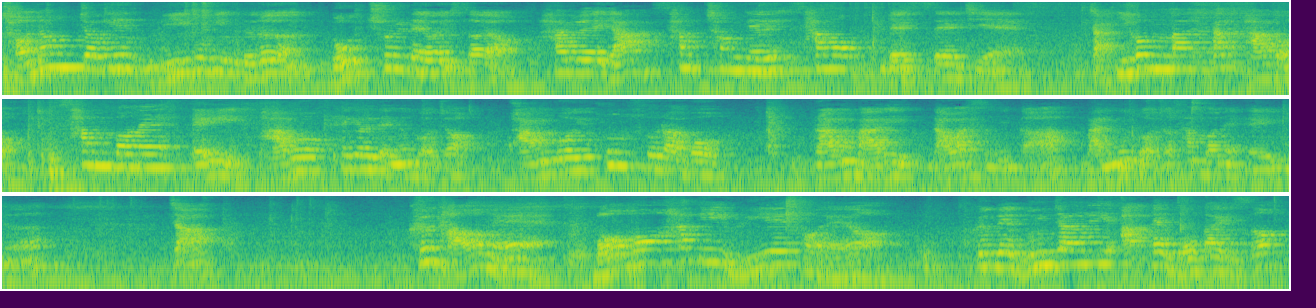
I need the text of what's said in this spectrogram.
전형적인 미국인들은 노출되어 있어요. 하루에 약 3,000개의 상업 메시지에. 자, 이것만 딱 봐도 3번의 A 바로 해결되는 거죠. 광고의 홍수라고 라는 말이 나왔으니까 맞는 거죠. 3번의 A는. 자, 그 다음에 뭐뭐 하기 위해서예요. 근데 문장이 앞에 뭐가 있어?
